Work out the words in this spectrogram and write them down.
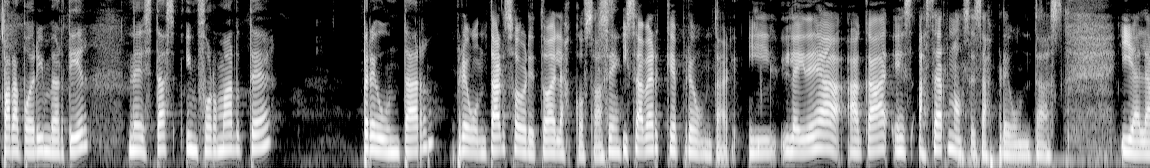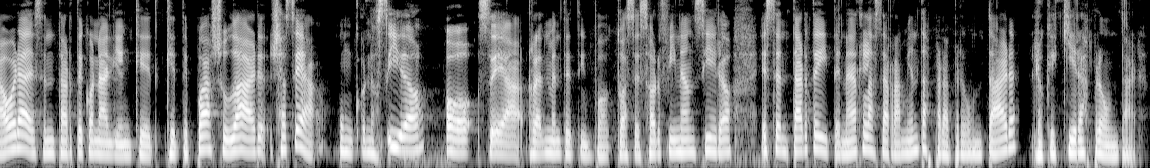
para poder invertir. Necesitas informarte, preguntar. Preguntar sobre todas las cosas Sí. y saber qué preguntar. Y la idea acá es hacernos esas preguntas. Y a la hora de sentarte con alguien que, que te pueda ayudar, ya sea un conocido o sea realmente tipo tu asesor financiero, es sentarte y tener las herramientas para preguntar lo que quieras preguntar.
